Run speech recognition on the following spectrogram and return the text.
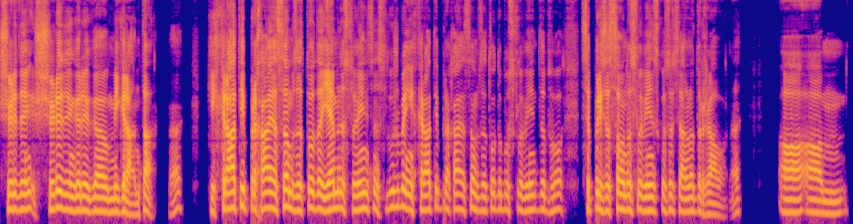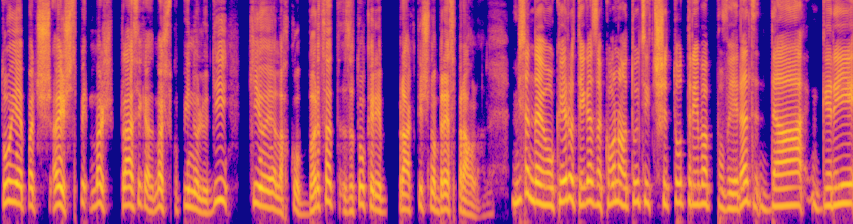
šredingerjega migranta, ne, ki hkrati prihaja sem zato, da jemlje slovencem službe in hkrati prihaja sem zato, da bo, Sloven, da bo se prisesal na slovensko socialno državo. Ne. Uh, um, to je pač, veš, imaš klasika, imaš skupino ljudi, ki jo je lahko brcati, zato ker je praktično brezpravna. Mislim, da je v okviru tega zakona o tujcih še to treba povedati, da gre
